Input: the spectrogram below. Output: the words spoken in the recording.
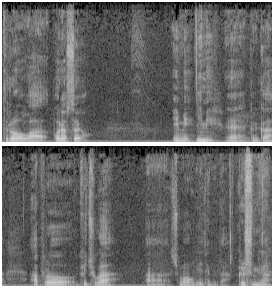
들어와 버렸어요. 이미. 이미 예, 그러니까 앞으로 귀추가 아, 주목이 됩니다. 그렇습니다.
